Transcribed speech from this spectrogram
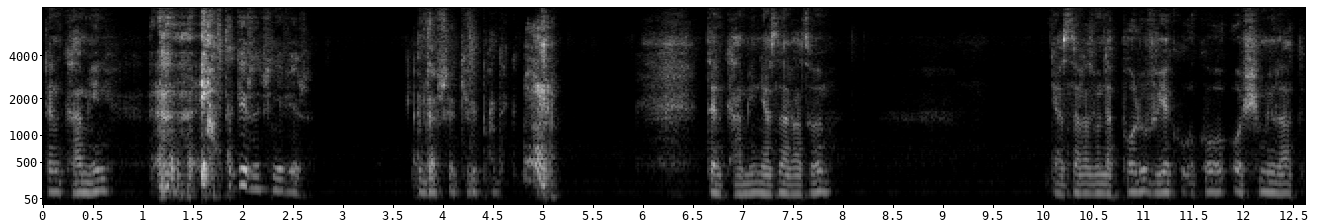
ten kamień. Ja w takie rzeczy nie wierzę. Na wszelki wypadek. Ten kamień ja znalazłem. Ja znalazłem na polu w wieku około 8 lat,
